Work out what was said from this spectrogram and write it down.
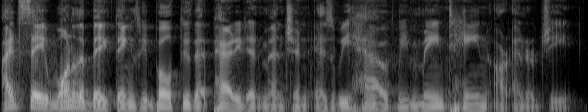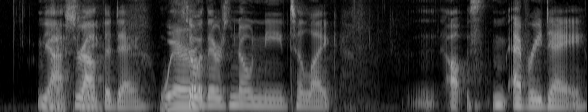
I'd say one of the big things we both do that Pattie didn't mention is we have we maintain our energy. Yeah, nicely. throughout the day. Where so there's no need to like uh, every day.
